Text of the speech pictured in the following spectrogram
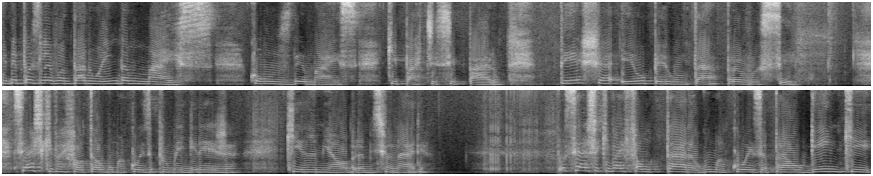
E depois levantaram ainda mais com os demais que participaram. Deixa eu perguntar para você. Você acha que vai faltar alguma coisa para uma igreja que ame a obra missionária? Você acha que vai faltar alguma coisa para alguém que,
